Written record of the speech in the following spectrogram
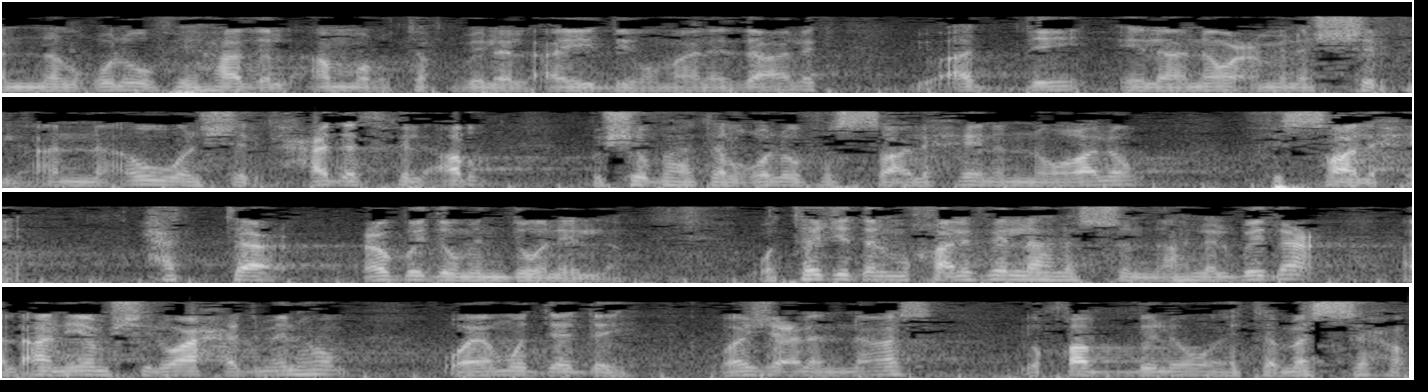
أن الغلو في هذا الأمر تقبيل الأيدي وما لذلك يؤدي إلى نوع من الشرك لأن أول شرك حدث في الأرض بشبهة الغلو في الصالحين أنه غلوا في الصالحين حتى عبدوا من دون الله. وتجد المخالفين لأهل السنة أهل البدع الآن يمشي الواحد منهم ويمد يديه ويجعل الناس يقبلوا ويتمسحوا.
